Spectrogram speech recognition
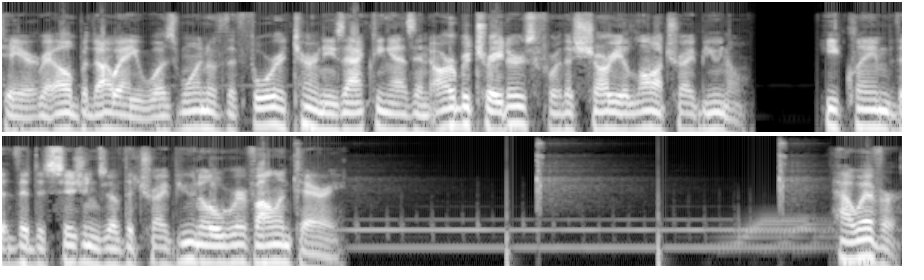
Taher el-Badawi was one of the four attorneys acting as an arbitrators for the Sharia Law Tribunal. He claimed that the decisions of the tribunal were voluntary. However,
